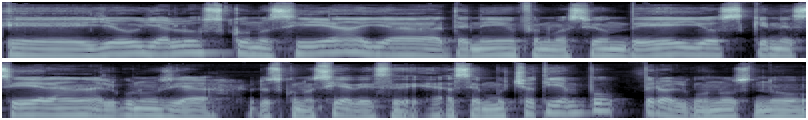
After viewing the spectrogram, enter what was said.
Eh, yo ya los conocía, ya tenía información de ellos, quiénes eran, algunos ya los conocía desde hace mucho tiempo, pero algunos no,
